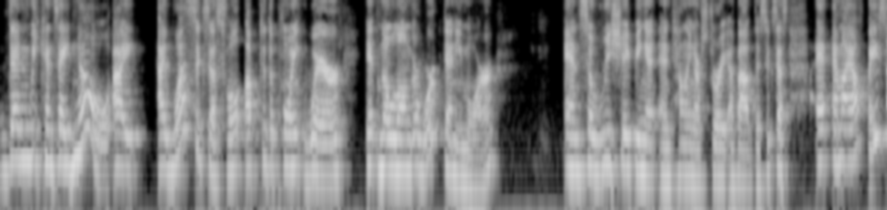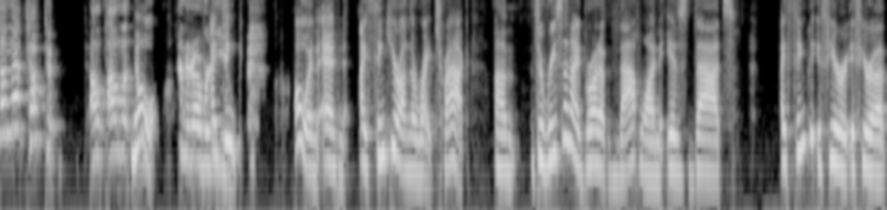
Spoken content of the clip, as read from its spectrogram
then we can say, no, I, I was successful up to the point where it no longer worked anymore. And so reshaping it and telling our story about the success. A- am I off base on that? Talk to, I'll, I'll no, turn it over to I you. Think, oh, and, and I think you're on the right track. Um, the reason I brought up that one is that I think if you're if you're a,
